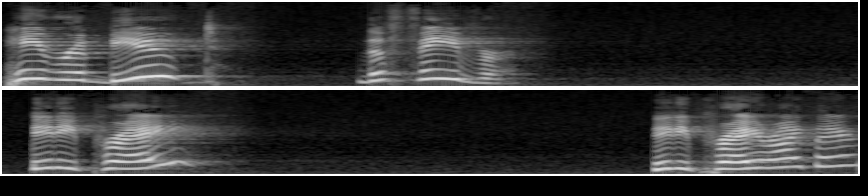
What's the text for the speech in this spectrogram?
He rebuked the fever. Did he pray? Did he pray right there?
